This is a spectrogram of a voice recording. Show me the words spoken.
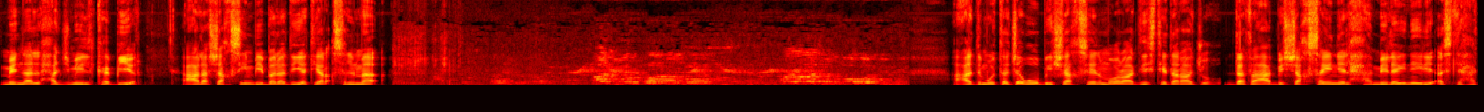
من الحجم الكبير على شخص ببلدية رأس الماء. عدم تجاوب شخص مراد استدراجه. دفع بالشخصين الحاملين لأسلحة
